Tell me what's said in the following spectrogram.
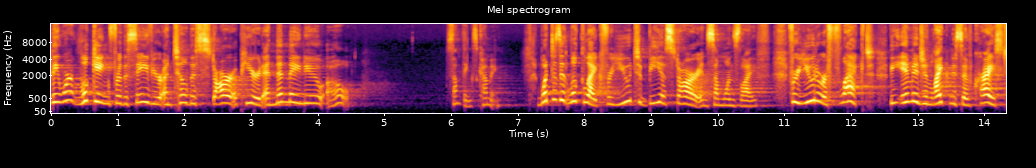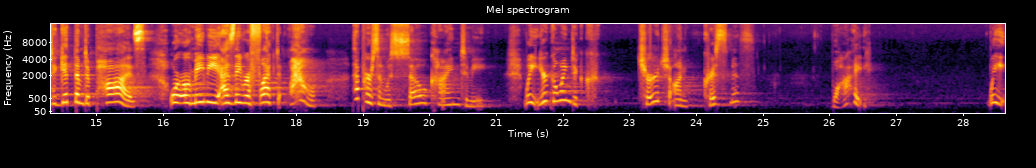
They weren't looking for the Savior until this star appeared, and then they knew, oh, something's coming. What does it look like for you to be a star in someone's life? For you to reflect the image and likeness of Christ, to get them to pause, or, or maybe as they reflect, wow, that person was so kind to me. Wait, you're going to church on Christmas? Why? Wait,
